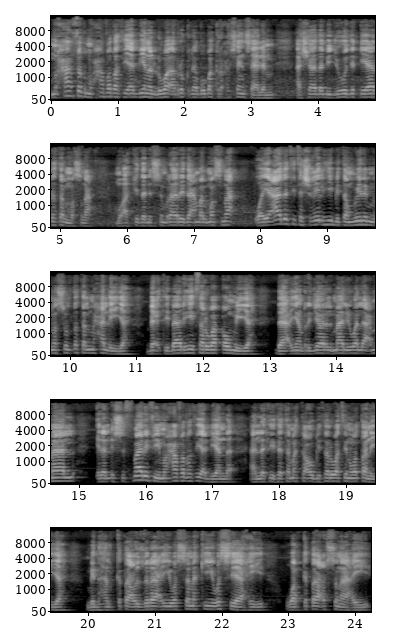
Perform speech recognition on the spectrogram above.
محافظ محافظة أبين اللواء الركن أبو بكر حسين سالم أشاد بجهود قيادة المصنع مؤكدا استمرار دعم المصنع وإعادة تشغيله بتمويل من السلطة المحلية باعتباره ثروة قومية داعيا رجال المال والأعمال إلى الاستثمار في محافظة أبين التي تتمتع بثروة وطنية منها القطاع الزراعي والسمكي والسياحي والقطاع الصناعي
